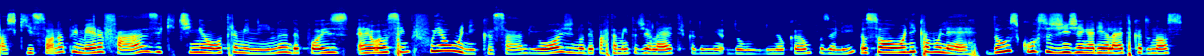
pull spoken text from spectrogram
Acho que só na primeira fase que tinha outra menina, depois é, eu sempre fui a única, sabe? Hoje, no departamento de elétrica do meu, do, do meu campus ali, eu sou a única mulher. Dos cursos de engenharia elétrica do nosso,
